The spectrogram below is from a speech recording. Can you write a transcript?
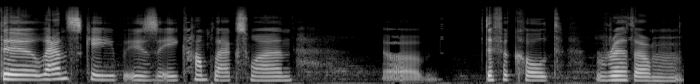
The landscape is a complex one, uh, difficult rhythm,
